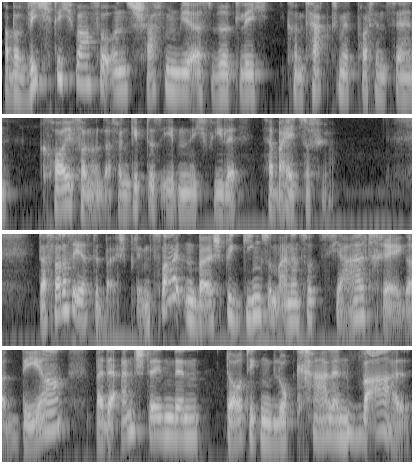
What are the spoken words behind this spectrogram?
Aber wichtig war für uns, schaffen wir es wirklich, Kontakt mit potenziellen Käufern, und davon gibt es eben nicht viele, herbeizuführen. Das war das erste Beispiel. Im zweiten Beispiel ging es um einen Sozialträger, der bei der anstehenden dortigen lokalen Wahl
